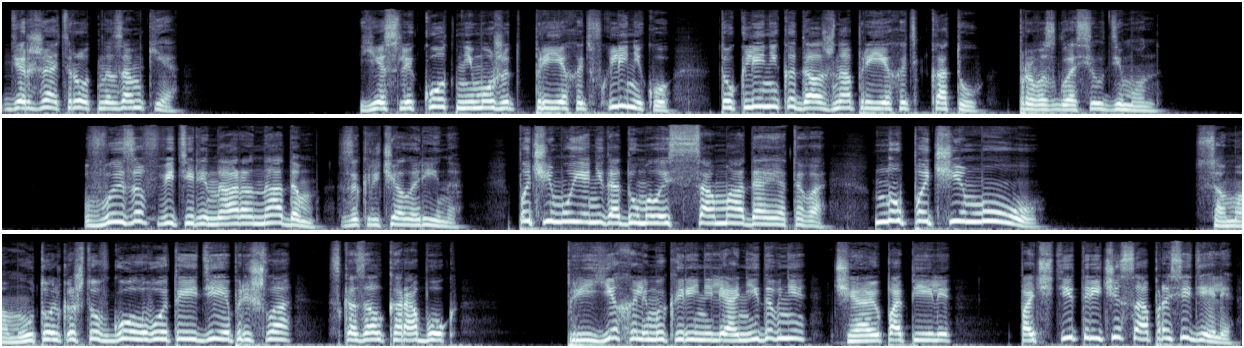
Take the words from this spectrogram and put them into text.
держать рот на замке. «Если кот не может приехать в клинику, то клиника должна приехать к коту», — провозгласил Димон. «Вызов ветеринара на дом!» — закричала Рина. «Почему я не додумалась сама до этого? Ну почему?» «Самому только что в голову эта идея пришла», — сказал Коробок. «Приехали мы к Ирине Леонидовне, чаю попили. Почти три часа просидели,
